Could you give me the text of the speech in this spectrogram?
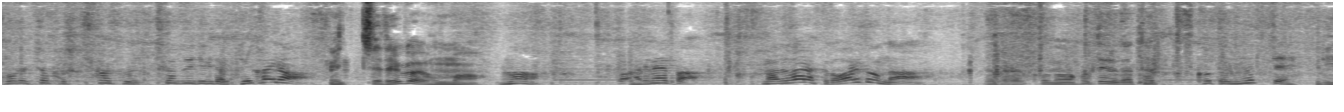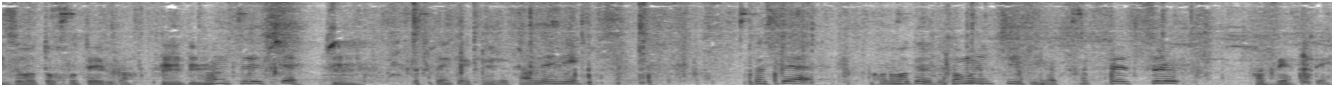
これちょっと近く近づいてみたらでかいな。めっちゃでかいほんま。なあ。あれもやっぱ窓ガラスとか割れとんな。だからこのホテルが建つことによってリゾートホテルがうんうん。完成して、うん。1993年に。そしてこのホテルとともに地域が活性するはずやって。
